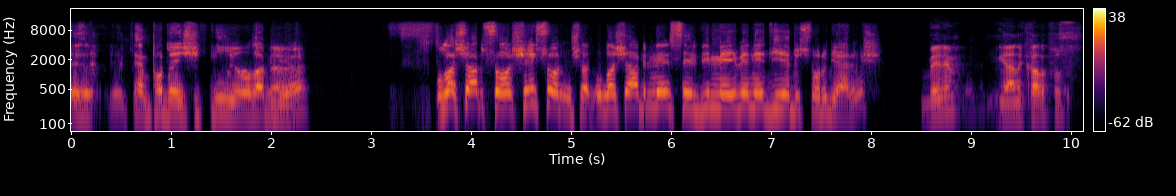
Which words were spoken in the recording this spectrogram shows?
e, tempo değişikliği iyi olabiliyor. Ulaş abi so şey sormuşlar. Ulaş abinin en sevdiği meyve ne diye bir soru gelmiş. Benim yani karpuz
